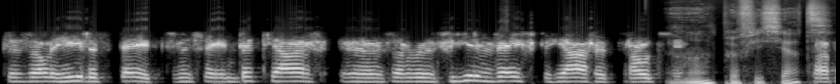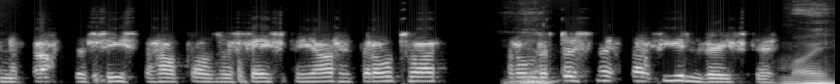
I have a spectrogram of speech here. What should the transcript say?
het is al een hele tijd. We zijn dit jaar, eh zullen we 54 jaar getrouwd zijn. Ja, We proficiat. hebben een prachtig feest gehad als we 50 jaar getrouwd waren. Maar Ja. ondertussen is dat 54. Mooi.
